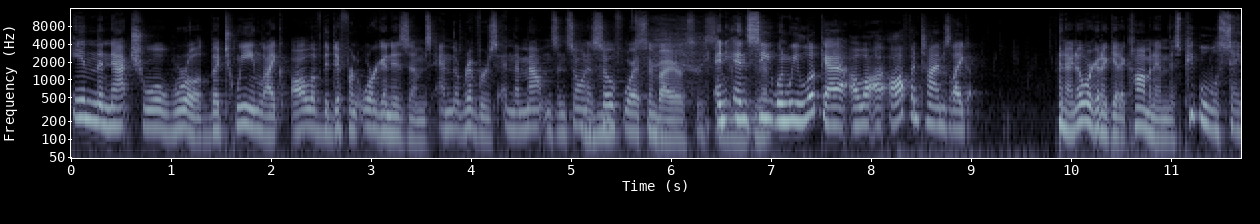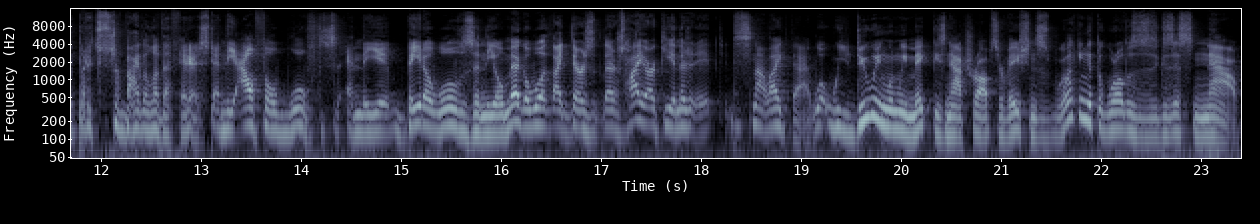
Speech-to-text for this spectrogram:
in the natural world between like all of the different organisms and the rivers and the mountains and so on and so mm-hmm. forth. Symbiosis. And and mm-hmm. see when we look at a lot oftentimes like and I know we're going to get a comment on this. People will say, but it's survival of the fittest, and the alpha wolves and the beta wolves and the omega wolves. Like there's there's hierarchy, and there's it, it's not like that. What we're doing when we make these natural observations is we're looking at the world as it exists now,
